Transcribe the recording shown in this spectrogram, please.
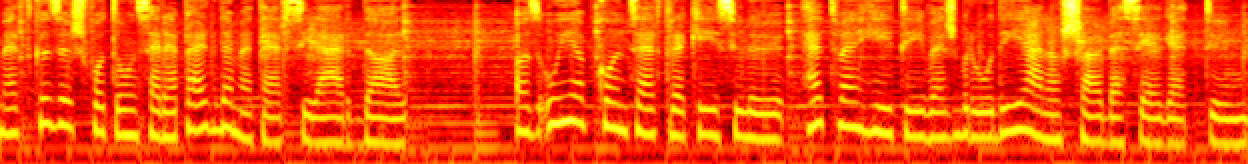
mert közös fotón szerepelt Demeter Szilárddal. Az újabb koncertre készülő, 77 éves Bródi Jánossal beszélgettünk.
